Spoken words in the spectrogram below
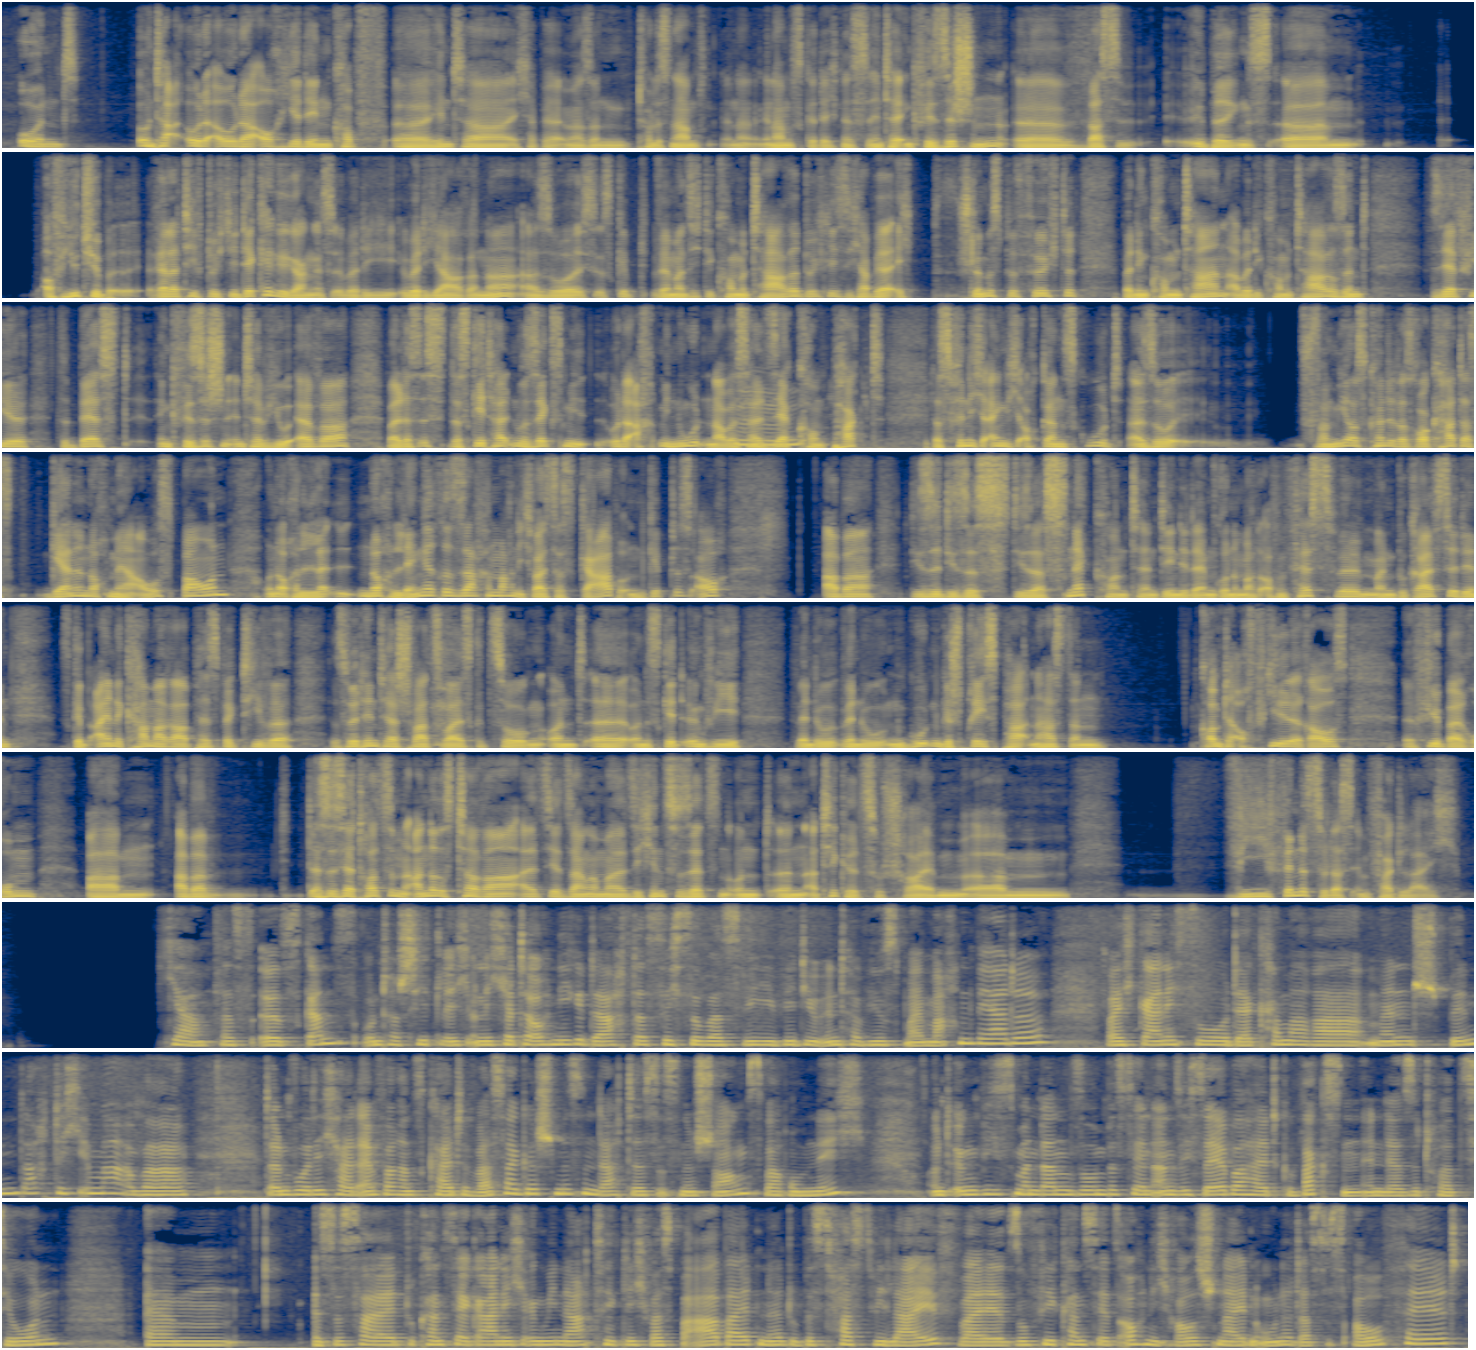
Und unter, oder, oder auch hier den Kopf äh, hinter, ich habe ja immer so ein tolles Namens, Namensgedächtnis, hinter Inquisition, äh, was übrigens ähm, auf YouTube relativ durch die Decke gegangen ist über die, über die Jahre. Ne? Also es, es gibt, wenn man sich die Kommentare durchliest, ich habe ja echt Schlimmes befürchtet bei den Kommentaren, aber die Kommentare sind sehr viel The Best Inquisition Interview ever, weil das ist, das geht halt nur sechs oder acht Minuten, aber es mhm. ist halt sehr mhm. kompakt. Das finde ich eigentlich auch ganz gut. Also von mir aus könnte das Rock das gerne noch mehr ausbauen und auch noch längere Sachen machen. Ich weiß, das gab und gibt es auch aber diese, dieses, dieser Snack-Content, den ihr da im Grunde macht auf dem Festival, man, du greifst dir den, es gibt eine Kameraperspektive, das wird hinterher schwarz-weiß gezogen und, äh, und es geht irgendwie, wenn du, wenn du einen guten Gesprächspartner hast, dann kommt da auch viel raus, äh, viel bei rum. Ähm, aber das ist ja trotzdem ein anderes Terrain, als jetzt, sagen wir mal, sich hinzusetzen und einen Artikel zu schreiben. Ähm, wie findest du das im Vergleich? Ja, das ist ganz unterschiedlich und ich hätte auch nie gedacht, dass ich sowas wie Video-Interviews mal machen werde, weil ich gar nicht so der Kameramensch bin, dachte ich immer. Aber dann wurde ich halt einfach ins kalte Wasser geschmissen, dachte, es ist eine Chance, warum nicht? Und irgendwie ist man dann so ein bisschen an sich selber halt gewachsen in der Situation. Ähm, es ist halt, du kannst ja gar nicht irgendwie nachträglich was bearbeiten. Ne? Du bist fast wie live, weil so viel kannst du jetzt auch nicht rausschneiden, ohne dass es auffällt.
